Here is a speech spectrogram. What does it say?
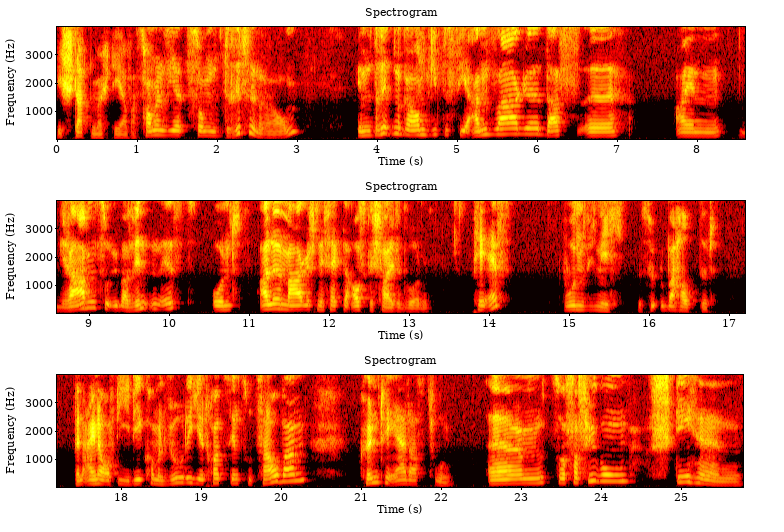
Die Stadt möchte ja was. Kommen wir zum dritten Raum. Im dritten Raum gibt es die Ansage, dass äh, ein Graben zu überwinden ist und alle magischen Effekte ausgeschaltet wurden. PS wurden sie nicht. Es wird nur behauptet. Wenn einer auf die Idee kommen würde, hier trotzdem zu zaubern, könnte er das tun. Ähm, zur Verfügung stehen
